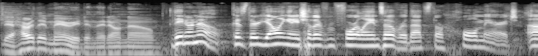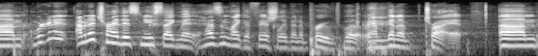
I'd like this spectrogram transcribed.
Yeah, how are they married and they don't know? They don't know because they're yelling at each other from four lanes over. That's their whole marriage. Um, we're gonna. I'm gonna try this new segment. It hasn't like officially been approved, but I'm gonna try it. Um,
